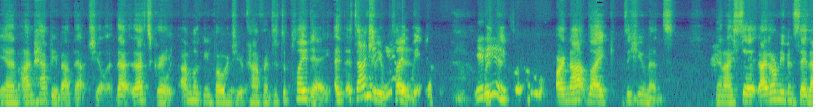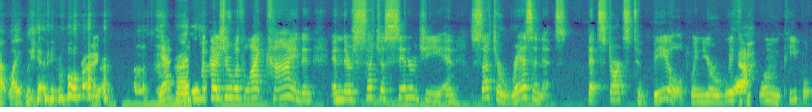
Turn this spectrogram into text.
Right. And I'm happy about that, Sheila. That that's great. I'm looking forward to your conference. It's a play day. It's actually it a play weekend. It with is. people who are not like the humans. And I say I don't even say that lightly anymore. Right. Yeah right? because you're with like kind and and there's such a synergy and such a resonance that starts to build when you're with yeah. your own people.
